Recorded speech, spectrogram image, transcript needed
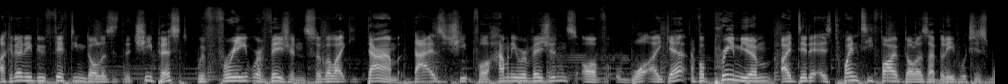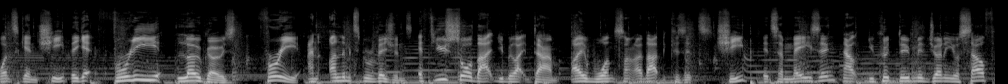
I could only do $15 as the cheapest with free revisions. So they're like, damn, that is cheap for how many revisions of what I get? And for premium, I did it as $25, I believe, which is once again cheap. They get free logos free and unlimited revisions. If you saw that, you'd be like, damn, I want something like that because it's cheap, it's amazing. Now, you could do Midjourney yourself,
